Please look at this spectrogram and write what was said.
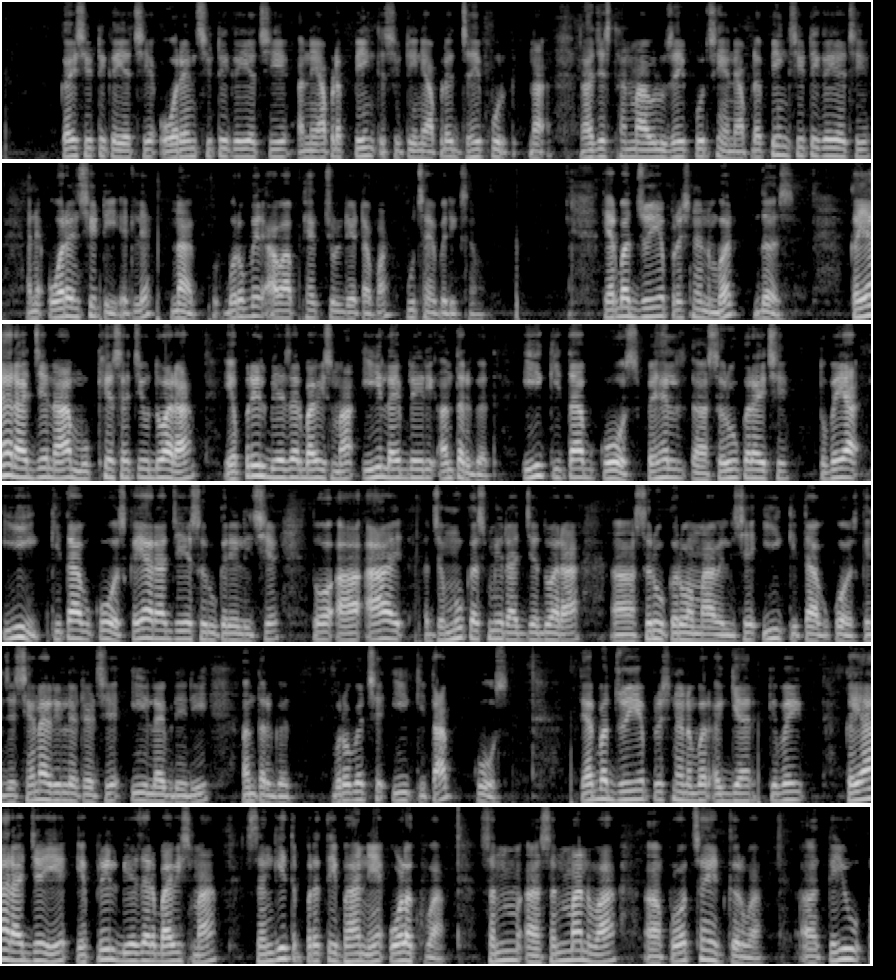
કઈ સિટી કહીએ છીએ? ઓરેન્જ સિટી કહીએ છીએ અને આપણે પિંક સિટીને આપણે જયપુર રાજસ્થાનમાં આવેલું જયપુર છે અને આપણે પિંક સિટી કહીએ છીએ અને ઓરેન્જ સિટી એટલે નાગપુર. બરોબર? આવા ફેક્ચ્યુઅલ ડેટા પણ પૂછાય પરીક્ષામાં. ત્યારબાદ જોઈએ પ્રશ્ન નંબર દસ. કયા રાજ્યના મુખ્ય સચિવ દ્વારા એપ્રિલ બે હજાર બાવીસમાં ઈ લાઇબ્રેરી અંતર્ગત ઈ કિતાબ કોષ પહેલ શરૂ કરાય છે? તો ભાઈ આ ઈ કિતાબ કોર્સ કયા રાજ્યએ શરૂ કરેલી છે? તો આ આ જમ્મુ કાશ્મીર રાજ્ય દ્વારા શરૂ કરવામાં આવેલી છે ઈ કિતાબ કોર્સ કે જે શેના રિલેટેડ છે ઈ લાઇબ્રેરી અંતર્ગત. બરોબર છે? ઈ કિતાબ કોર્સ. ત્યારબાદ જોઈએ પ્રશ્ન નંબર અગિયાર કે ભાઈ કયા રાજ્યએ એપ્રિલ બે હજાર બાવીસમાં સંગીત પ્રતિભાને ઓળખવા, સન્મ- સન્માનવા પ્રોત્સાહિત કરવા કયું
